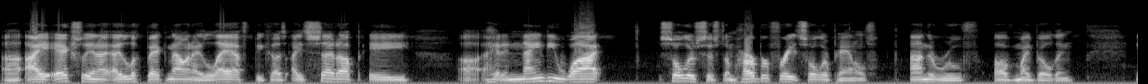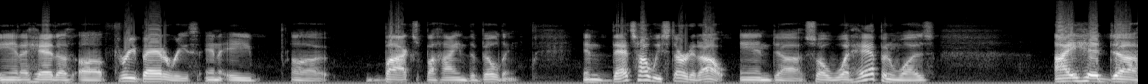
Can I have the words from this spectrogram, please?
Uh, I actually, and I, I, look back now and I laugh because I set up a, uh, I had a 90 watt solar system, Harbor Freight solar panels on the roof of my building, and I had three batteries in a uh, box behind the building and that's how we started out. And uh, so what happened was, I had, uh,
